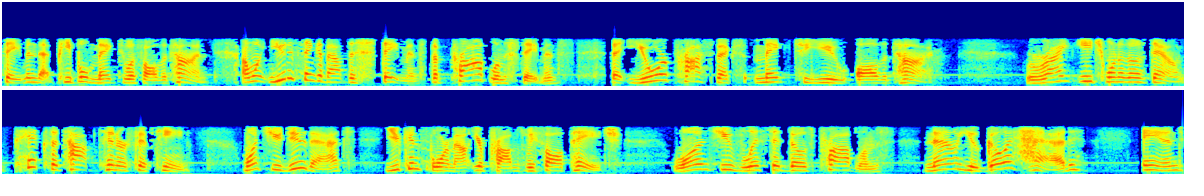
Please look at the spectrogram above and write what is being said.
statement that people make to us all the time. I want you to think about the statements, the problem statements that your prospects make to you all the time. Write each one of those down. Pick the top 10 or 15. Once you do that, you can form out your problems we solve page. Once you've listed those problems, now you go ahead and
